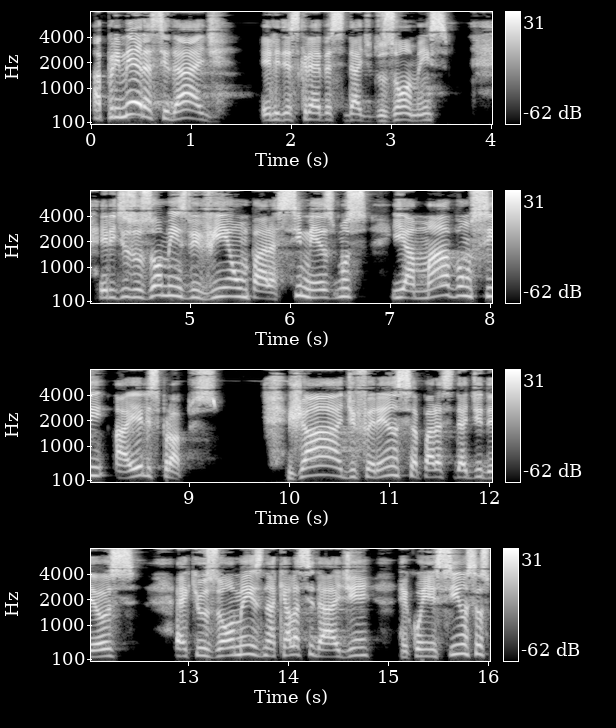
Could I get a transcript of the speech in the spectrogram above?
A primeira cidade, ele descreve a cidade dos homens, ele diz: os homens viviam para si mesmos e amavam-se a eles próprios. Já a diferença para a cidade de Deus é que os homens naquela cidade reconheciam seus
